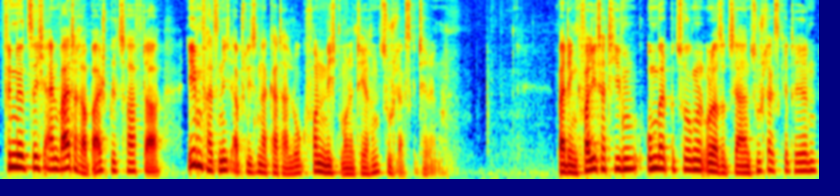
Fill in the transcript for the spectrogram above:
findet sich ein weiterer beispielhafter, ebenfalls nicht abschließender Katalog von nicht monetären Zuschlagskriterien. Bei den qualitativen, umweltbezogenen oder sozialen Zuschlagskriterien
